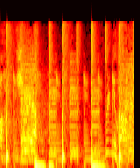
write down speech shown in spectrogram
yeah. Bring you home.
